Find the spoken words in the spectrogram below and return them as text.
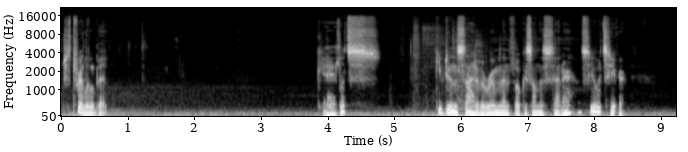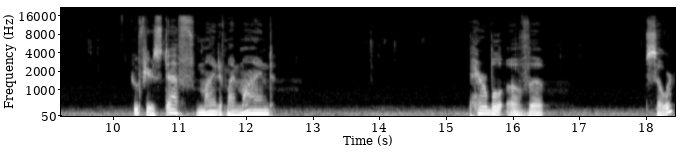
Just for a little bit. Okay, let's keep doing the side of the room and then focus on the center. Let's see what's here. Who fears death? Mind of my mind. Parable of the sower?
